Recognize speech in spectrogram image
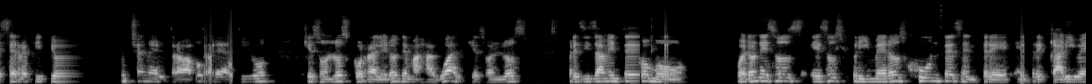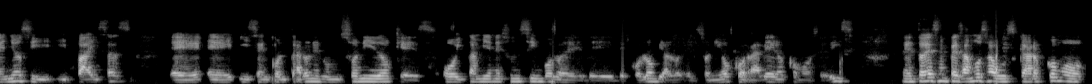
se repitió mucho en el trabajo creativo, que son los corraleros de Majagual, que son los precisamente como fueron esos, esos primeros juntes entre, entre caribeños y, paisas eh, eh, y se encontraron en un sonido que es, hoy también es un símbolo de, de, Colombia, el sonido corralero, como se dice. Entonces empezamos a buscar como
